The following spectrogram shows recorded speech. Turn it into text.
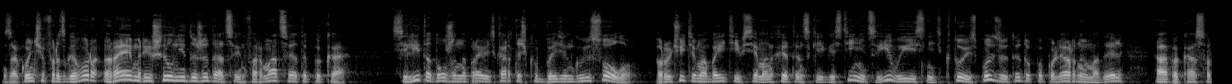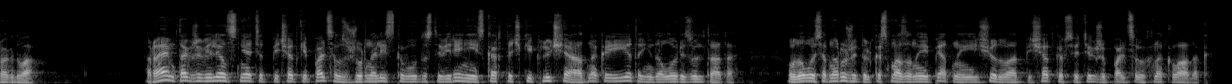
Закончив разговор, Райм решил не дожидаться информации от АПК — Селитто должен направить карточку Бэддингу и Солу, поручить им обойти все манхэттенские гостиницы и выяснить, кто использует эту популярную модель АПК-42. Райм также велел снять отпечатки пальцев с журналистского удостоверения и с карточки-ключа, однако и это не дало результата. Удалось обнаружить только смазанные пятна и еще два отпечатка все тех же пальцевых накладок.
